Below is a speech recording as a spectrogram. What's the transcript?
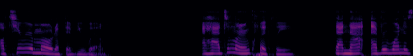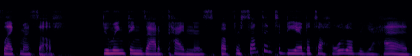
ulterior motive, if you will. I had to learn quickly that not everyone is like myself, doing things out of kindness, but for something to be able to hold over your head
